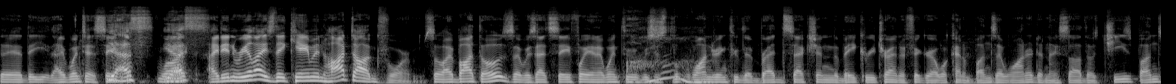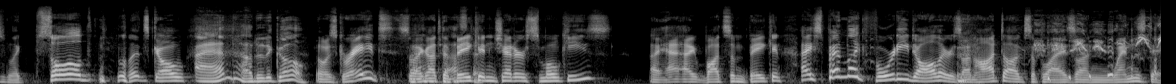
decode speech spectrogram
The, the I went to Safeway. Yes, well, yes. I, I didn't realize they came in hot dog form, so I bought those. I was at Safeway and I went through. It was just Oh. wandering through the bread section, the bakery, trying to figure out what kind of buns I wanted, and I saw those cheese buns. I'm like, sold. Let's go. And how did it go? It was great. So I got the bacon cheddar smokies. I, I bought some bacon. I spent like forty dollars on hot dog supplies on Wednesday.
